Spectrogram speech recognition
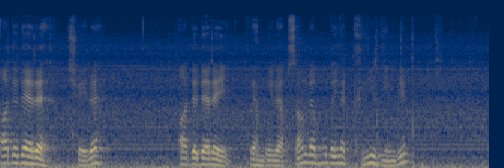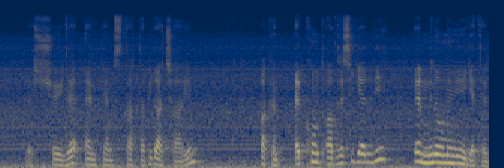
Addr şöyle addr'yi ben böyle yapsam ve burada yine clear diyeyim bir. Ve şöyle npm start'la bir daha çağırayım. Bakın account adresi geldi ve mnemoniği getirdi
